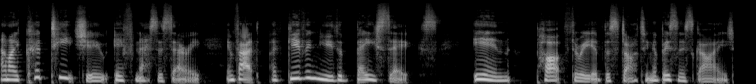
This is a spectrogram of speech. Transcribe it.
and I could teach you if necessary. In fact, I've given you the basics in part three of the Starting a Business Guide.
